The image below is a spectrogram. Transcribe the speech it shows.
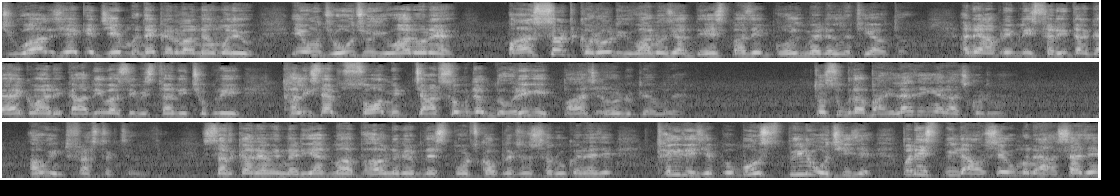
જુવાર છે કે જે મને કરવા ન મળ્યું. એ હું જોઉં છું યુવાનોને. પાસઠ કરોડ યુવાનો છે આ દેશ પાસે ગોલ્ડ મેડલ નથી આવતો. અને આપણી પેલી સરિતા ગાયકવાડ એક આદિવાસી વિસ્તારની છોકરી ખાલી સાહેબ સો મીટર ચારસો મીટર દોડી ગઈ પાંચ કરોડ રૂપિયા મળે તો શું બધા બાયલા જ અહીંયા રાજકોટમાં? આવું ઇન્ફ્રાસ્ટ્રક્ચર નથી. સરકારે હવે નડિયાદમાં ભાવનગર બધે સ્પોર્ટ્સ કોમ્પ્લેક્સો શરૂ કર્યા છે. થઈ રહી છે. પણ બહુ સ્પીડ ઓછી છે. પણ એ સ્પીડ આવશે એવું મને આશા છે.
